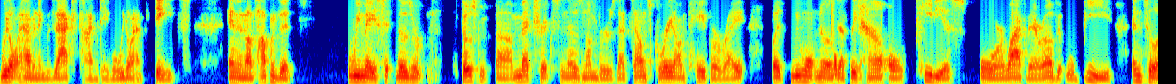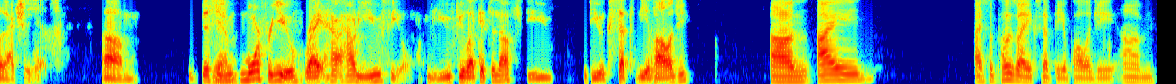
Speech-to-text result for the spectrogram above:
we don't have an exact timetable, we don't have dates, and then on top of it, we may say those are those uh, metrics and those numbers. That sounds great on paper, right? But we won't know exactly how tedious or lack thereof it will be until it actually hits. Um, this yeah. is more for you, right? How how do you feel? Do you feel like it's enough? Do you do you accept the apology? Um, I I suppose I accept the apology. Um,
